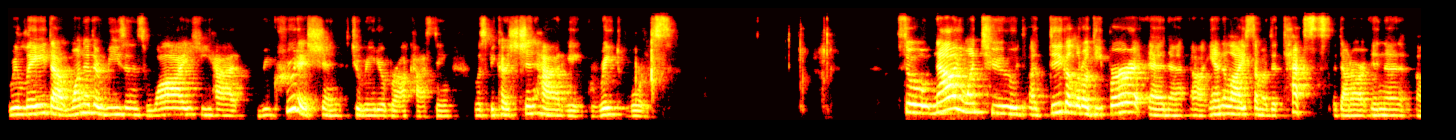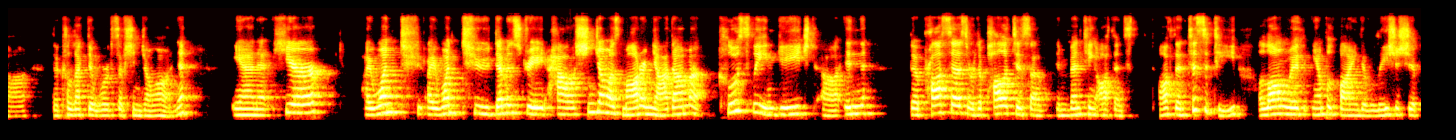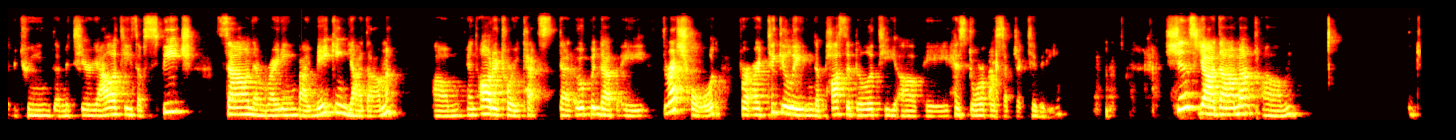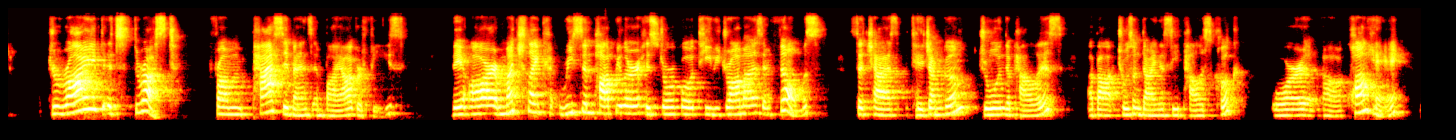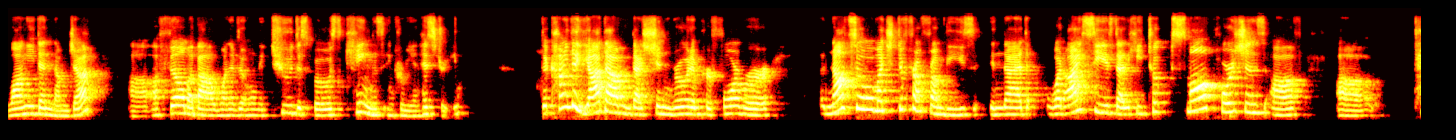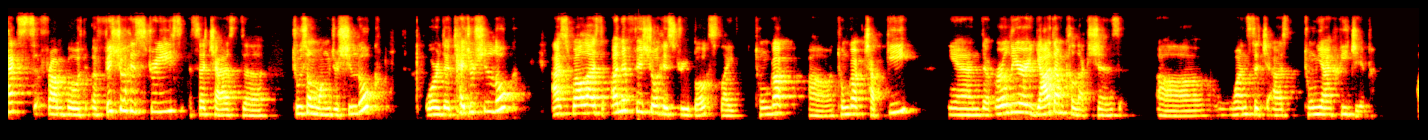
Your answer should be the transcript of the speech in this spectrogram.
relayed that one of the reasons why he had recruited Shin to radio broadcasting was because Shin had a great voice. So now I want to uh, dig a little deeper and uh, uh, analyze some of the texts that are in uh, the collected works of Shin Jong-un. And here I want to, I want to demonstrate how Jong-un's modern Yadama closely engaged uh, in the process or the politics of inventing authentic, authenticity, along with amplifying the relationship between the materialities of speech, sound, and writing by making yadam um, an auditory text that opened up a threshold for articulating the possibility of a historical subjectivity. Shin's yadam um, derived its thrust from past events and biographies they are much like recent popular historical TV dramas and films, such as Daejanggeum, Jewel in the Palace, about Joseon Dynasty palace cook, or uh, Kwanghae, Wangi Den Namja, uh, a film about one of the only two disposed kings in Korean history. The kind of yadam that Shin wrote and performed were not so much different from these in that what I see is that he took small portions of uh, texts from both official histories, such as the Joseon Wangjo Shillok or the Taejo as well as unofficial history books like Donggak, uh, Donggak Chapgi and the earlier Yadam collections, uh, ones such as Dongya Hwijib,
